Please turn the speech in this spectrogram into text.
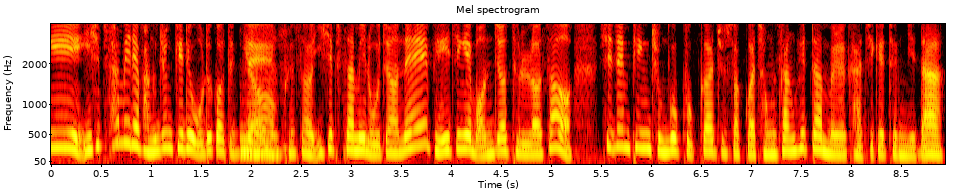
이 23일에 방중길에 오르거든요. 네. 그래서 23일 오전에 베이징에 먼저 들러서 시진핑 중국 국가주석과 정상회담을 가지게 됩니다.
